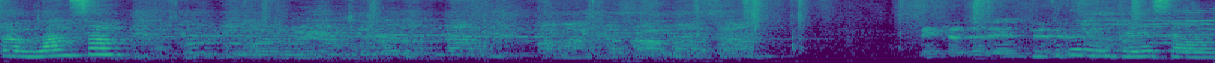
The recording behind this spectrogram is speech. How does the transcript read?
Sallansam. Ne kadar enteresan.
